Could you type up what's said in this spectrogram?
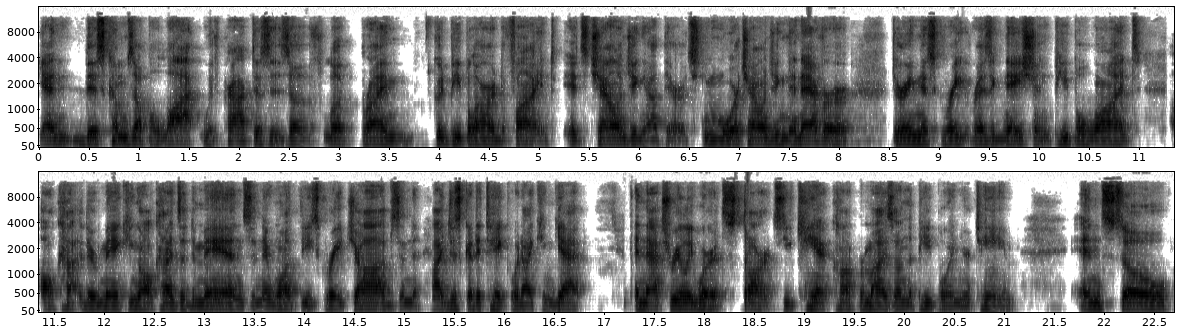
Again, this comes up a lot with practices of look, Brian, good people are hard to find. It's challenging out there. It's more challenging than ever during this great resignation. People want all kind, they're making all kinds of demands and they want these great jobs and i just got to take what i can get. And that's really where it starts. You can't compromise on the people in your team. And so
